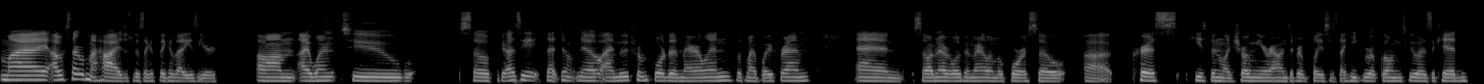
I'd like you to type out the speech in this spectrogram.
my I would start with my high just because I could think of that easier. Um I went to so for guys that don't know, I moved from Florida to Maryland with my boyfriend. And so I've never lived in Maryland before. So uh Chris, he's been like showing me around different places that he grew up going to as a kid.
